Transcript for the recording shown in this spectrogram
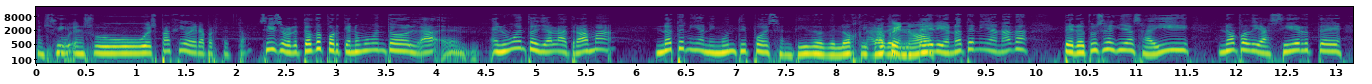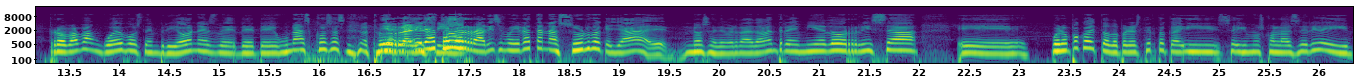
En su, Sí. en su espacio era perfecta. Sí, sobre todo porque en un momento la- en un momento ya la trama no tenía ningún tipo de sentido, de lógica, Claro de que no. criterio, no. tenía nada, pero tú seguías ahí, no podías irte, robaban huevos de embriones, de, de, de unas cosas. Era todo Era rarísimo. todo rarísimo y era tan absurdo que ya, eh, no sé, de verdad, daba entre miedo, risa, eh, bueno, un poco de todo, pero es cierto que ahí seguimos con la serie y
